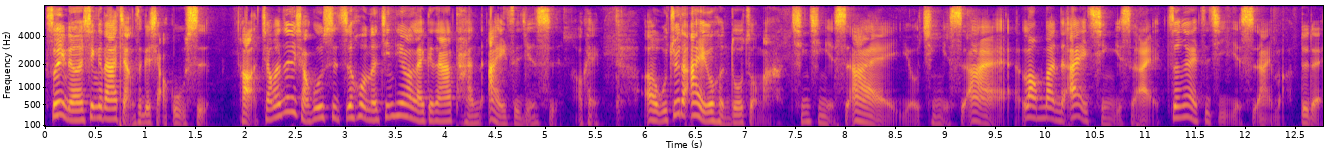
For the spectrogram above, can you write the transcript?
所以呢，先跟大家讲这个小故事。好，讲完这个小故事之后呢，今天要来跟大家谈爱这件事。OK，呃，我觉得爱有很多种嘛，亲情也是爱，友情也是爱，浪漫的爱情也是爱，真爱自己也是爱嘛，对不对？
